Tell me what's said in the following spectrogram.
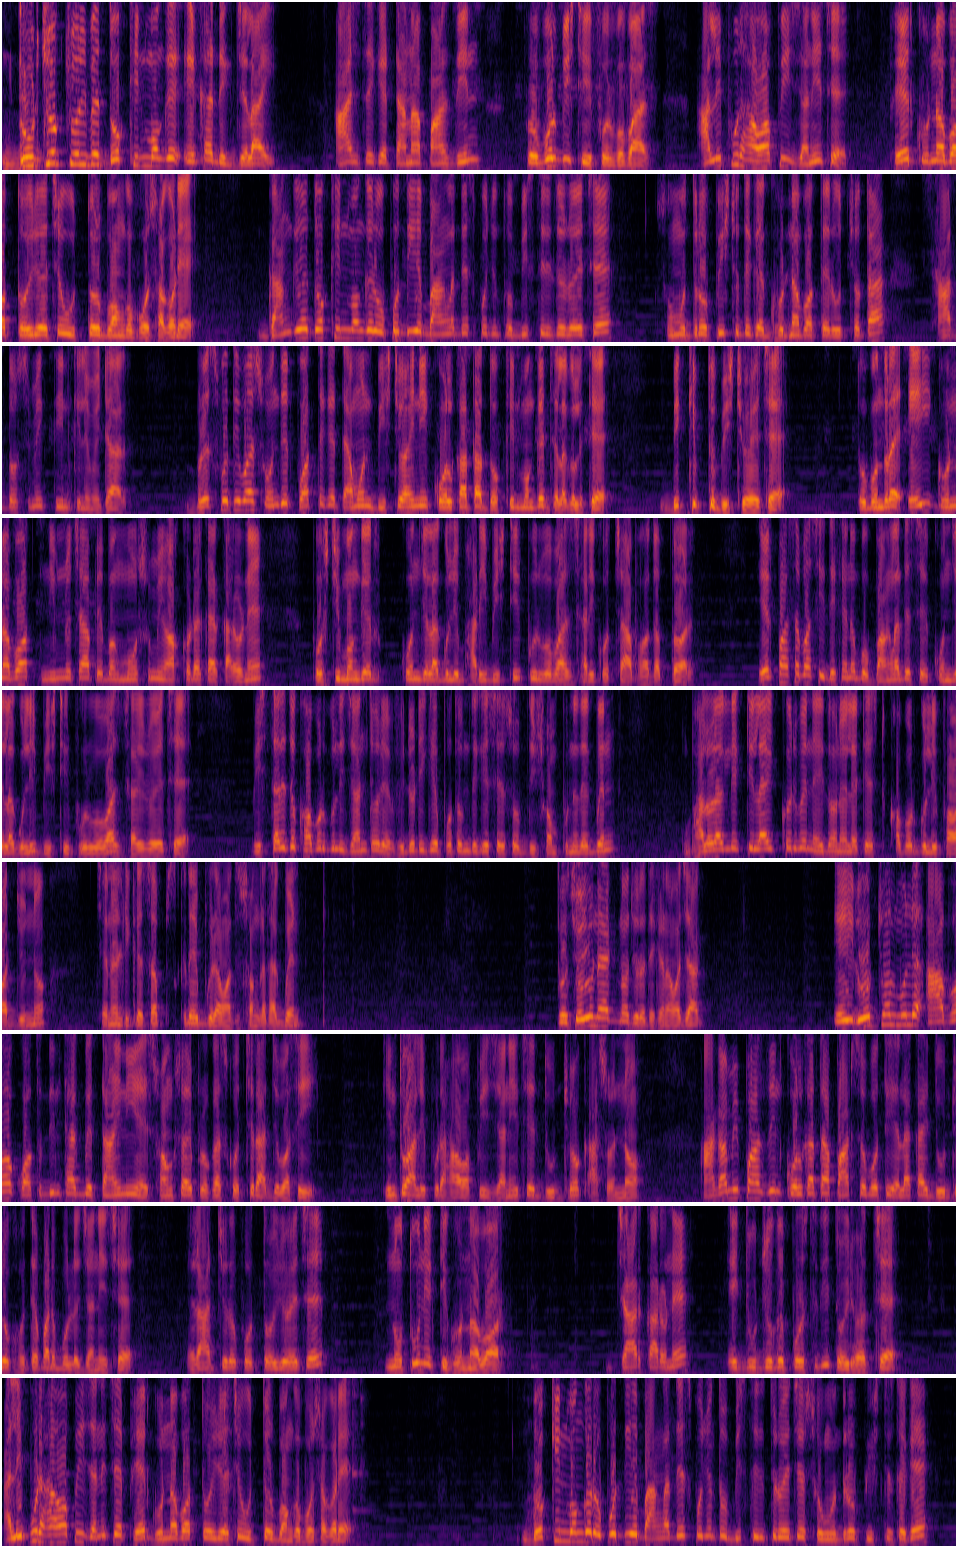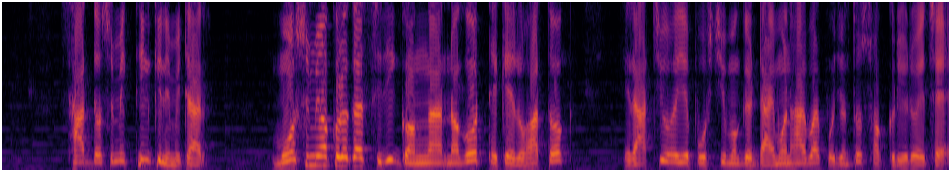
দুর্যোগ চলবে দক্ষিণবঙ্গে একাধিক জেলায়। আজ থেকে টানা পাঁচ দিন প্রবল বৃষ্টির পূর্বাভাস। আলিপুর হাওয়া অফিস জানিয়েছে, ফের ঘূর্ণাবর্ত তৈরি হয়েছে উত্তর বঙ্গোপসাগরে। গাঙ্গেয় দক্ষিণবঙ্গের উপর দিয়ে বাংলাদেশ পর্যন্ত বিস্তৃত রয়েছে সমুদ্র পৃষ্ঠ থেকে ঘূর্ণাবতের উচ্চতা সাত দশমিক তিন কিলোমিটার। বৃহস্পতিবার সন্ধ্যের পর থেকে তেমন বৃষ্টি হয়নি কলকাতা দক্ষিণবঙ্গের জেলাগুলিতে। বিক্ষিপ্ত বৃষ্টি হয়েছে। তো বন্ধুরা, এই ঘূর্ণাবর্ত নিম্নচাপ এবং মৌসুমি অক্ষরেখার কারণে পশ্চিমবঙ্গের কোন জেলাগুলি ভারী বৃষ্টির পূর্বাভাস জারি করছে আবহাওয়া দপ্তর? এর পাশাপাশি দেখে নেব বাংলাদেশের কোন জেলাগুলি বৃষ্টির পূর্বাভাস জারি রয়েছে। বিস্তারিত খবরগুলি জানতে হলে ভিডিওটিকে প্রথম থেকে শেষ অবধি সম্পূর্ণ দেখবেন। ভালো লাগলে একটি লাইক করবেন, এই ধরনের লেটেস্ট খবরগুলি পাওয়ার জন্য চ্যানেলটিকে সাবস্ক্রাইব করে আমাদের সঙ্গে থাকবেন। তো চলুন এক নজরে দেখে নেওয়া যাক। এই রোদ ঝলমলে আবহাওয়া কতদিন থাকবে তাই নিয়ে সংশয় প্রকাশ করছে রাজ্যবাসী। কিন্তু আলিপুর হাওয়া অফিস জানিয়েছে দুর্যোগ আসন্ন। আগামী পাঁচ দিন কলকাতা পার্শ্ববর্তী এলাকায় দুর্যোগ হতে পারে বলে জানিয়েছে। রাজ্যের ওপর তৈরি হয়েছে নতুন একটি ঘূর্ণাবর্ত যার কারণে এই দুর্যোগের পরিস্থিতি তৈরি হচ্ছে। আলিপুর হাওয়া অফিস জানিয়েছে ফের ঘূর্ণাবর্ত তৈরি হয়েছে উত্তর বঙ্গোপসাগরে। দক্ষিণবঙ্গের ওপর দিয়ে বাংলাদেশ পর্যন্ত বিস্তৃত রয়েছে সমুদ্র পৃষ্ঠ থেকে সাত দশমিক তিন কিলোমিটার। মৌসুমী অক্ষরেখা শ্রী গঙ্গানগর থেকে রোহাতক রাঁচি হয়ে পশ্চিমবঙ্গের ডায়মন্ড হারবার পর্যন্ত সক্রিয় রয়েছে।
